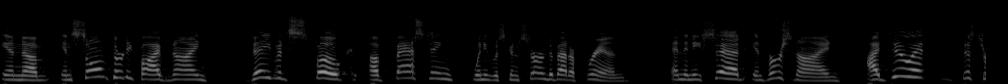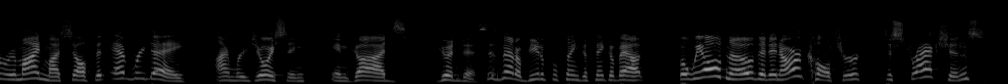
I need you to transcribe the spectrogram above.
in, um, in Psalm 35 9, David spoke of fasting when he was concerned about a friend. And then he said in verse 9, I do it just to remind myself that every day I'm rejoicing in God's goodness. Isn't that a beautiful thing to think about? But we all know that in our culture, distractions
